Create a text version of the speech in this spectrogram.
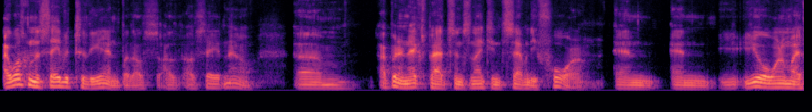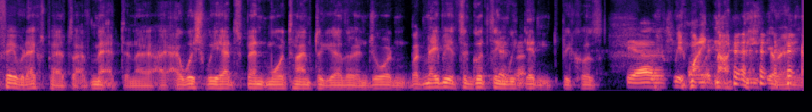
i was going to save it to the end but i'll i'll, I'll say it now. Um i've been an expat since 1974 and and you you are one of my favorite expats I've met, and I, I- I wish we had spent more time together in Jordan. But maybe it's a good thing we Yeah. didn't because Yeah. that's We might not be here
